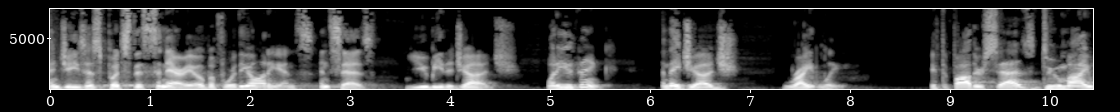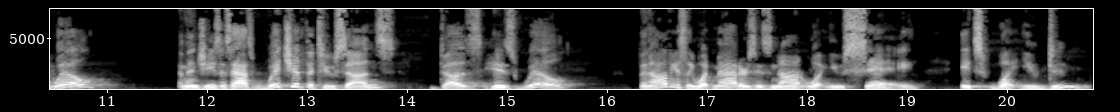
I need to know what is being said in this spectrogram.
And Jesus puts this scenario before the audience and says, You be the judge. What do you think? And they judge rightly. If the father says, Do my will, and then Jesus asks, Which of the two sons does his will? Then obviously what matters is not what you say, it's what you do.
